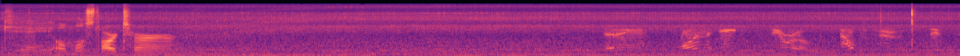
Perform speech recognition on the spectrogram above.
Okay, almost our turn. Heading 180. Altitude 60.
